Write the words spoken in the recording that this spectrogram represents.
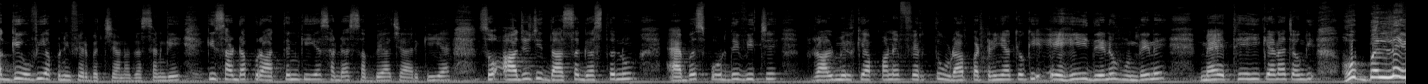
ਅੱਗੇ ਉਹ ਵੀ ਆਪਣੀ ਫਿਰ ਬੱਚਿਆਂ ਨੂੰ ਦੱਸਣਗੇ ਕਿ ਸਾਡਾ ਪੁਰਾਤਨ ਕੀ ਹੈ, ਸਾਡਾ ਸੱਭਿਆਚਾਰ ਕੀ ਹੈ। ਸੋ ਆਜੋ ਜੀ 10 ਅਗਸਤ ਨੂੰ ਐਬਸਪੋਰਟ ਦੇ ਵਿੱਚ ਰਲ ਮਿਲ ਕੇ ਆਪਾਂ ਨੇ ਫਿਰ ਧੂੜਾ ਪਟਣੀਆਂ ਕਿਉਂਕਿ ਇਹ ਹੀ ਦਿਨ ਹੁੰਦੇ ਨੇ। ਮੈਂ ਇੱਥੇ ਹੀ ਕਹਿਣਾ ਚਾਹੂੰਗੀ, ਹੋ ਬੱਲੇ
